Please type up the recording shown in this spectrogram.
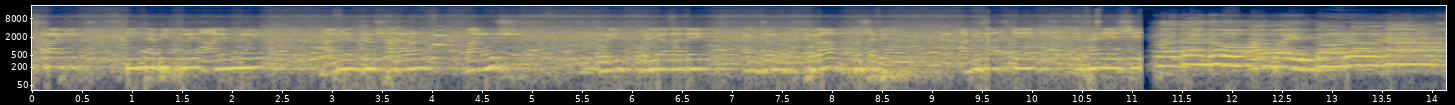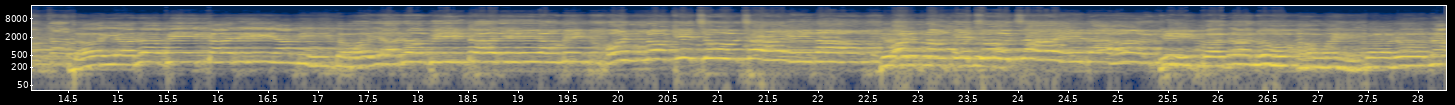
ইসলামিক চিন্তাবিদ নই আলেম নই। আমি একজন সাধারণ মানুষ অলি একজন গোলাম হিসেবে। আমি যে আজকে এখানে এসে আমায় অন্য কিছু চাই না কিছু চাই না। আমায় করোনা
